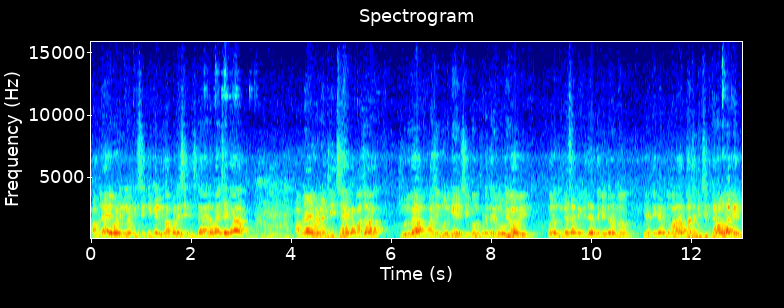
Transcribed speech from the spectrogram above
आपल्या आई वडिलांनी शेती केली तर आपण शेतीच करायला पाहिजे का? आपल्या आई वडिलांची इच्छा आहे का? माझा मुलगा माझी मुलगी शिकून कुठेतरी मोठी व्हावी. परंतु त्यासाठी विद्यार्थी मित्रांनो या ठिकाणी तुम्हाला आताच निश्चित करावं लागेल.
